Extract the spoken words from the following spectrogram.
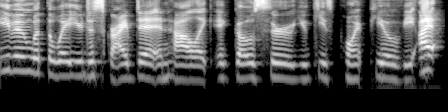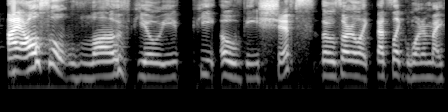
even with the way you described it and how like it goes through Yuki's point POV. I I also love POV POV shifts. Those are like that's like one of my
